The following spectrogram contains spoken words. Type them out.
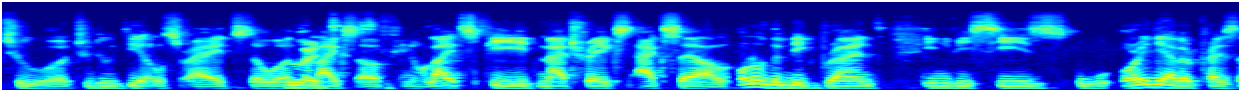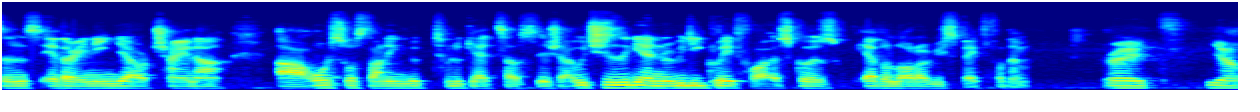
to uh, to do deals, right? So uh, the likes of you know Lightspeed, Matrix, Accel, all of the big brands in VCs who already have a presence either in India or China are also starting to look at South Asia, which is again really great for us because we have a lot of respect for them. Right. Yeah.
